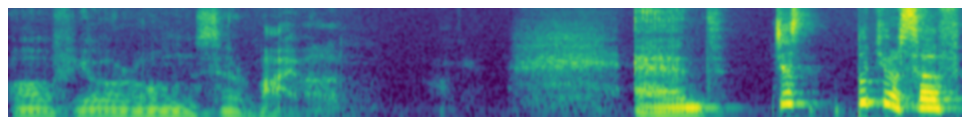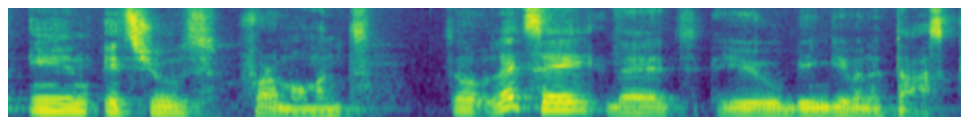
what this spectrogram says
of your own survival. And just put yourself in its shoes for a moment. So let's say that you've been given a task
